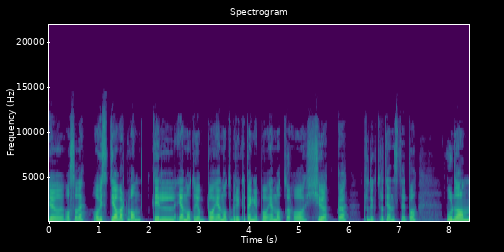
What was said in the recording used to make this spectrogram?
gjør også det. Og hvis de har vært vant til én måte å jobbe på, én måte å bruke penger på, én måte å kjøpe produkter og tjenester på, hvordan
